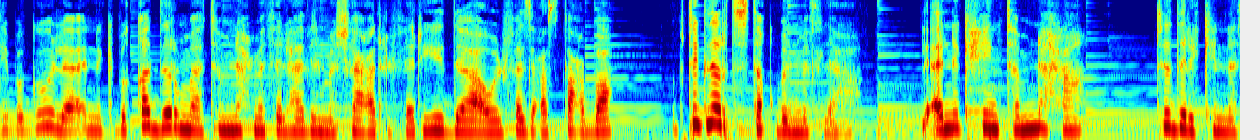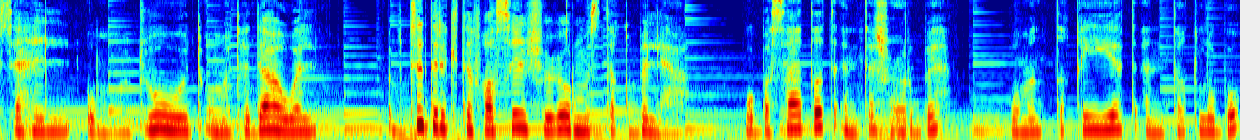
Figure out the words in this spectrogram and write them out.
اللي بقوله إنك بقدر ما تمنح مثل هذه المشاعر الفريدة أو الفزعة الصعبة بتقدر تستقبل مثلها. لأنك حين تمنحها تدرك إنه سهل وموجود ومتداول بتدرك تفاصيل شعور مستقبلها وبساطة أن تشعر به ومنطقية أن تطلبه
